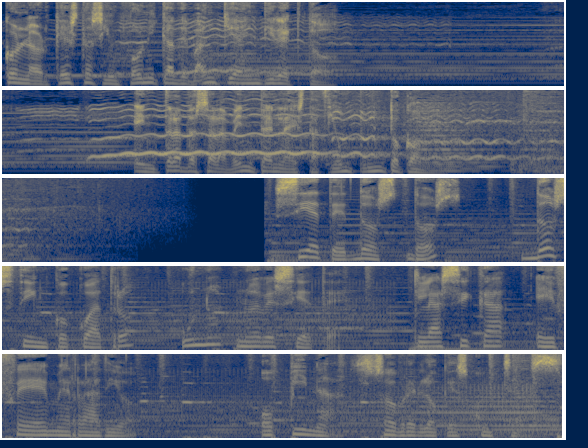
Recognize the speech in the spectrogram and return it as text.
con la Orquesta Sinfónica de Bankia en directo. Entradas a la venta en la estación.com. 722 254 197. Clásica FM Radio. Opina sobre lo que escuchas.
